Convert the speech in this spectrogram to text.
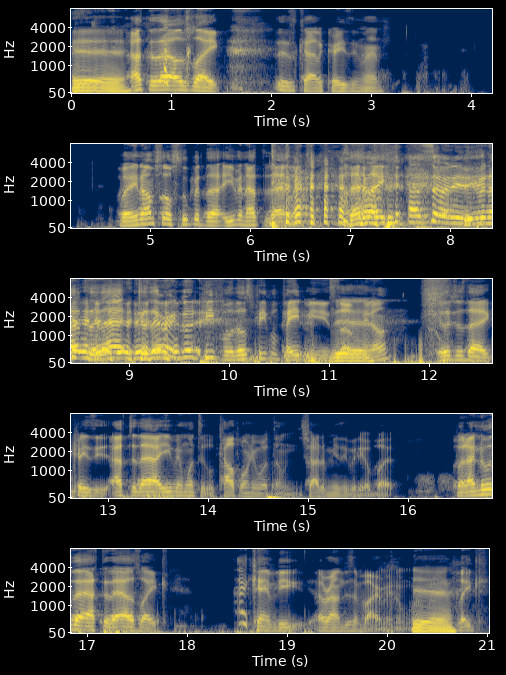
Yeah. after that, I was like, this is kind of crazy, man. But you know, I'm so stupid that even after that, like, that, like I'm so an idiot. even after that, because they were good people. Those people paid me and stuff. Yeah. You know, it was just that crazy. After that, I even went to California with them, shot a music video. But, but I knew that after that, I was like, I can't be around this environment no more. Yeah. Like,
